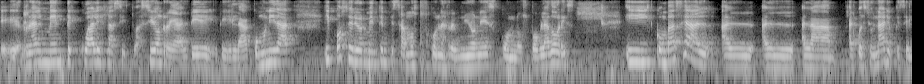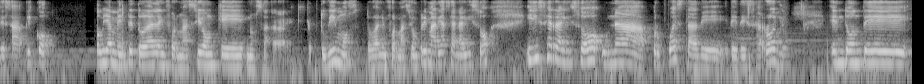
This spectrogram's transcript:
eh, realmente cuál es la situación real de, de la comunidad y posteriormente empezamos con las reuniones con los pobladores. Y con base al, cuestionario que se les aplicó, obviamente toda la información que, nos, obtuvimos, toda la información primaria se analizó y se realizó una propuesta de, desarrollo en donde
